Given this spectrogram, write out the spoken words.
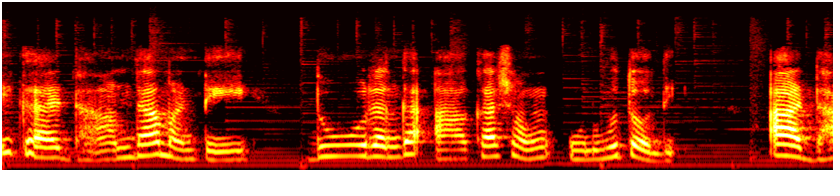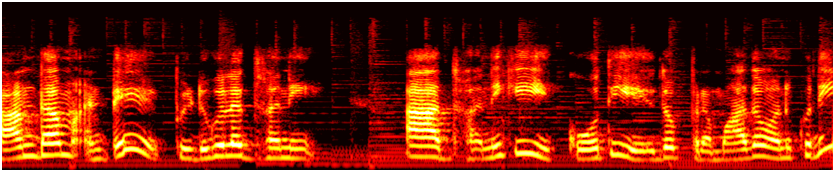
ఇక ఢామ్ ఢామ్ అంటే దూరంగా ఆకాశం ఉనుముతోంది ఆ ఢామ్ ఢామ్ అంటే పిడుగుల ధ్వని. ఆ ధ్వనికి కోతి ఏదో ప్రమాదం అనుకుని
